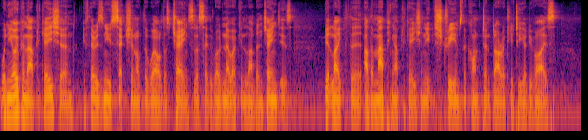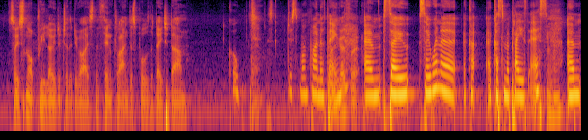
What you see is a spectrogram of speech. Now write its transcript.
when you open the application, if there is a new section of the world that's changed, so let's say the road network in London changes, a bit like the other mapping application, it streams the content directly to your device. So it's not preloaded to the device. The thin client just pulls the data down. Cool. Just one final thing. go for it. Um, so, so when a, a, cu- a customer plays this, mm-hmm. um,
